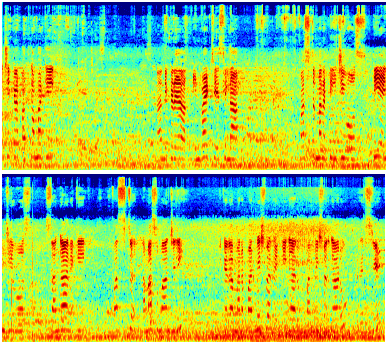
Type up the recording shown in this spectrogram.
ఈరోజు ఇక్కడ బతుకమ్మకి నన్ను ఇక్కడ ఇన్వైట్ చేసిన ఫస్ట్ మన టీజీఓస్ టీఎన్జిఓస్ సంఘానికి ఫస్ట్ నమసుమాంజలి ఇక్కడ మన పరమేశ్వర్ రెడ్డి గారు పరమేశ్వర్ గారు ప్రెసిడెంట్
